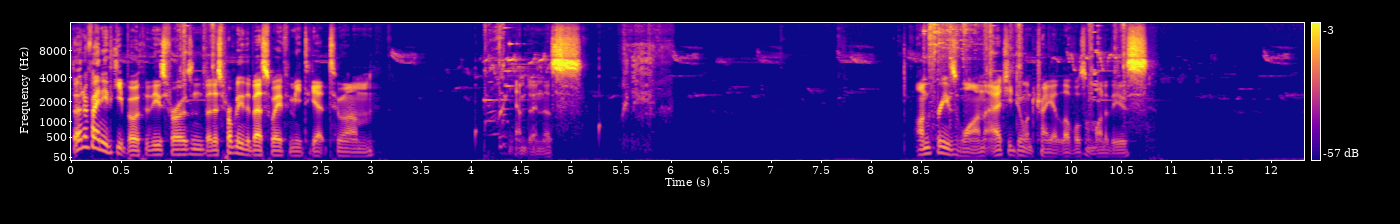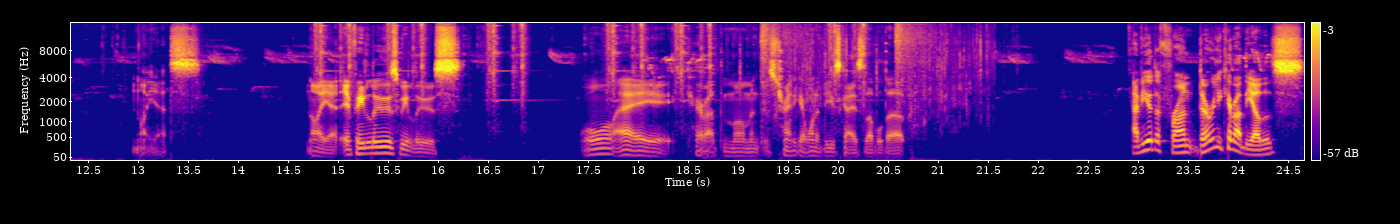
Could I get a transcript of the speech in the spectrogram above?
Don't know if I need to keep both of these frozen, but it's probably the best way for me to get to, um... Yeah, I'm doing this. Unfreeze one. I actually do want to try and get levels on one of these. Not yet. Not yet. If we lose, we lose. All I care about at the moment is trying to get one of these guys leveled up. Have you at the front? Don't really care about the others.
